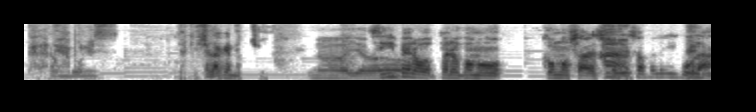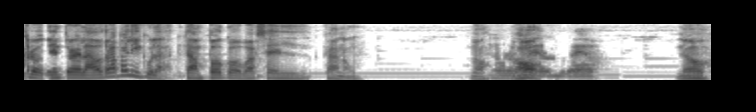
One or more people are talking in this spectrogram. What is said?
Karate También. japonés. Jackie ¿Verdad que Chan, no? No, yo. Sí, pero, pero como, como sabes, Ah, esa película, Dentro, dentro de la otra película tampoco va a ser canon. No, No, no, no, no. creo, no creo.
